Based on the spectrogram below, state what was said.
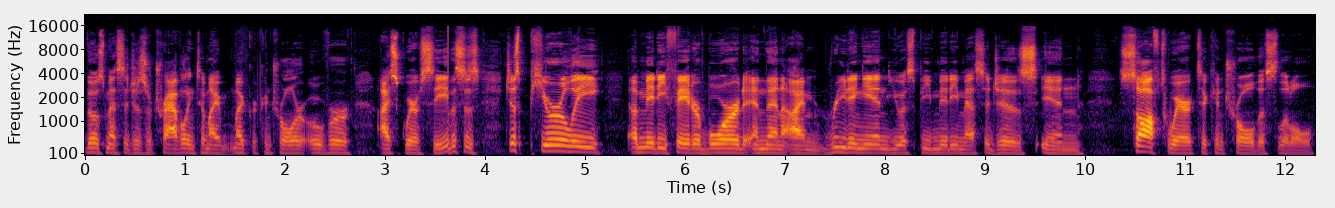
those messages are traveling to my microcontroller over I2C. This is just purely a MIDI fader board and then I'm reading in USB MIDI messages in software to control this little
